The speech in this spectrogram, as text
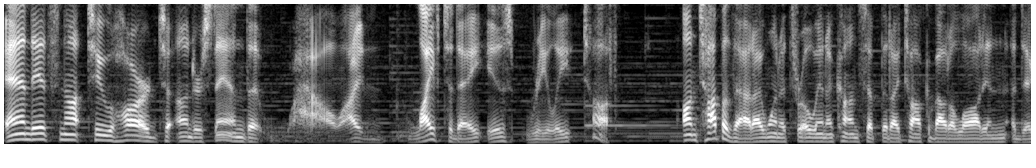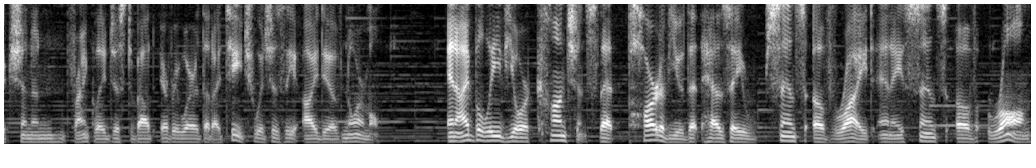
and it's not too hard to understand that wow, I, life today is really tough. On top of that, I want to throw in a concept that I talk about a lot in addiction and, frankly, just about everywhere that I teach, which is the idea of normal. And I believe your conscience, that part of you that has a sense of right and a sense of wrong,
